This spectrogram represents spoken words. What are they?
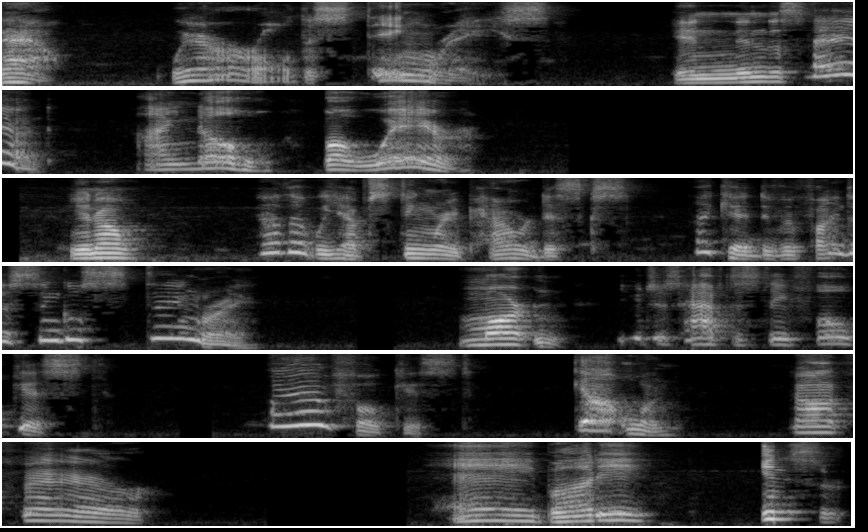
Now, where are all the stingrays? Hidden in the sand. I know, but where? You know, now that we have stingray power discs, I can't even find a single stingray. Martin, you just have to stay focused. I am focused. Got one. Not fair. Hey, buddy. Insert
